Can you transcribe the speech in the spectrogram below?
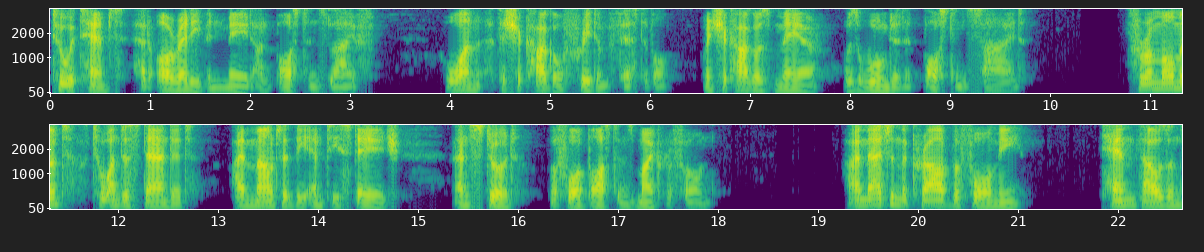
Two attempts had already been made on Boston's life. One at the Chicago Freedom Festival, when Chicago's mayor was wounded at Boston's side. For a moment, to understand it, I mounted the empty stage and stood before Boston's microphone. I imagined the crowd before me, ten thousand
